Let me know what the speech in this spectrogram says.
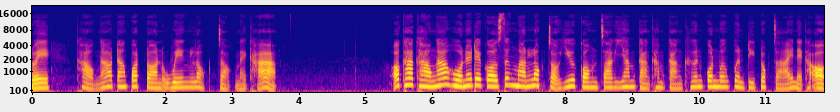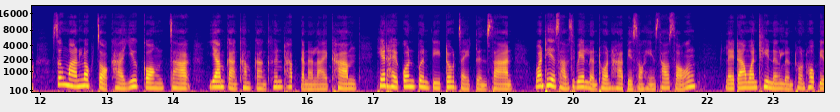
ด้วยข่าวง้าตั้งปอดตอนเวงหลอกจอกในค่ะ ออคาข่าวง้าโหในได้ก็ซึ่งมันหลอกเจอกยื้อกองจากย่ำกลางคำกลางคืนก้นเมืองเปิ้นตีตกใจเนี่ยค่ะอ๋อซึ่งมันหลอกเจอกค่ะยื้อกองจากย่ำกลางคำกลางคืนทับกันหลายคำเฮ็ดให้ก้นเปิ้นตีตกใจเตือนซานวันที่ 31เดือนธันวาปี2522และดังวันที่1เดือนธันวาคมปี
